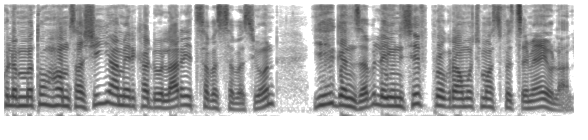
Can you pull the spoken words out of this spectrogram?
250 ሺህ የአሜሪካ ዶላር የተሰበሰበ ሲሆን ይህ ገንዘብ ለዩኒሴፍ ፕሮግራሞች ማስፈጸሚያ ይውላል።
